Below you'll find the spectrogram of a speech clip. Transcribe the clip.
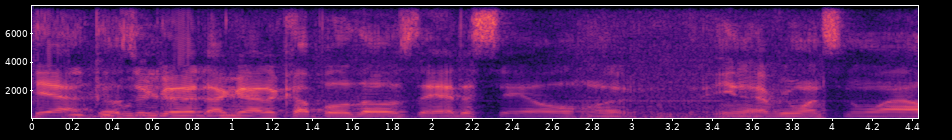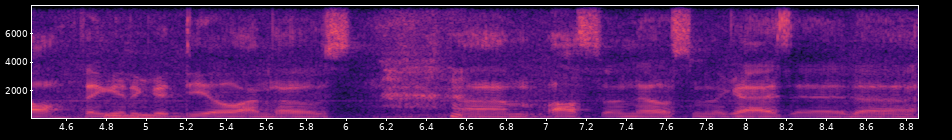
Yeah, those are good. I got a couple of those. They had a sale, uh, you know, every once in a while they Mm-hmm. get a good deal on those. um, also know some of the guys at. Uh,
